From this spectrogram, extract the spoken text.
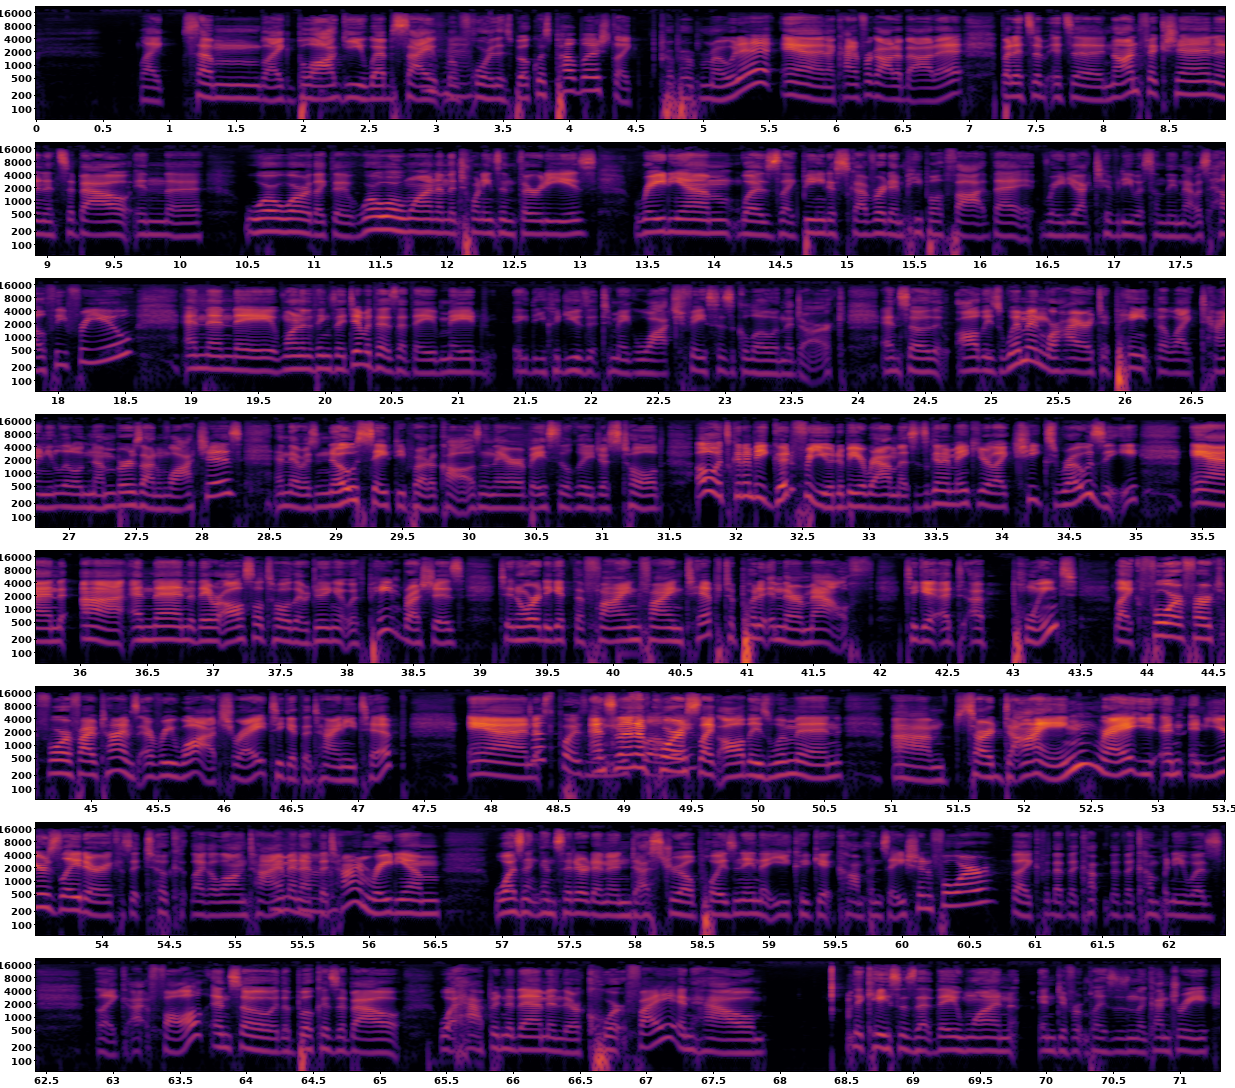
like some like bloggy website Mhm. before this book was published, like pr- pr- promote it, and I kind of forgot about it. But it's a it's a nonfiction, and it's about in the World War, like the World War One and the 20s and 30s, radium was like being discovered, and people thought that radioactivity was something that was healthy for you. And then they, one of the things they did with it is that they made you could use it to make watch faces glow in the dark. And so all these women were hired to paint the like tiny little numbers on watches, and there was no safety protocols, and they were basically just told, "Oh, it's going to be good for you to be around this. It's going to make your like cheeks rosy." And uh, and then they were also told they were doing it with paintbrushes to in order to get the fine fine tip to put it in their mouth to get a, a point like four, four four or five times every watch, right, to get the tiny tip. And Just poisoning and so then of course like all these women um, started dying right and, and years later because it took like a long time and at the Mhm. time radium wasn't considered an industrial poisoning that you could get compensation for like that the, com- that the company was like at fault and so the book is about what happened to them in their court fight and how the cases that they won in different places in the country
